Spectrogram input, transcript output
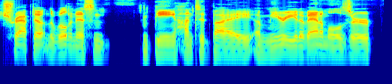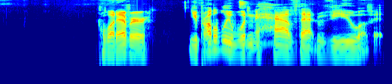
trapped out in the wilderness and being hunted by a myriad of animals or whatever you probably wouldn't have that view of it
